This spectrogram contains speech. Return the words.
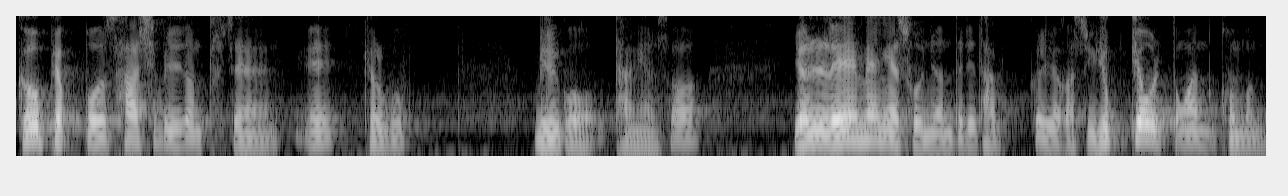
그 벽보 41년 투쟁에 결국 밀고 당해서 14명의 소년들이 다 끌려가서 6개월 동안 고문,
